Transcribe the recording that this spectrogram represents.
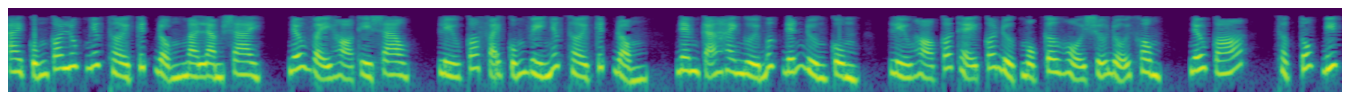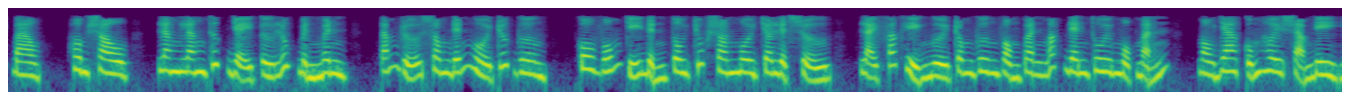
ai cũng có lúc nhất thời kích động mà làm sai, nếu vậy họ thì sao, liệu có phải cũng vì nhất thời kích động, đem cả hai người bước đến đường cùng, liệu họ có thể có được một cơ hội sửa đổi không, nếu có, thật tốt biết bao, hôm sau, lăng lăng thức dậy từ lúc bình minh, tắm rửa xong đến ngồi trước gương, cô vốn chỉ định tô chút son môi cho lịch sự, lại phát hiện người trong gương vòng quanh mắt đen thui một mảnh, màu da cũng hơi sạm đi,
